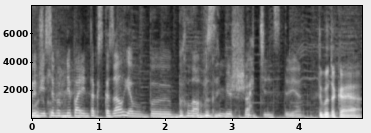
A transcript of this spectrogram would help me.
девушку. если бы мне парень так сказал, я бы была в замешательстве. Ты бы такая,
